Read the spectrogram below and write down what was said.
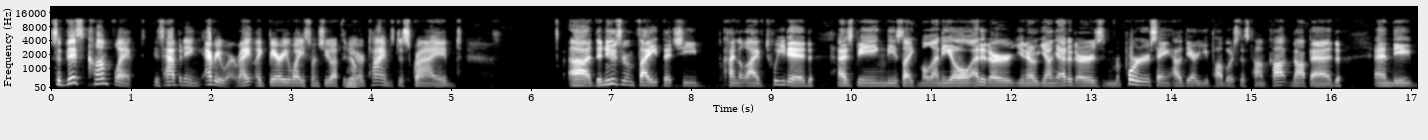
So this conflict is happening everywhere, right? Like Bari Weiss, when she left the New York Times, described uh, the newsroom fight that she kind of live tweeted as being these like millennial editor, you know, young editors and reporters saying, "How dare you publish this Tom Cotton op-ed?" And the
